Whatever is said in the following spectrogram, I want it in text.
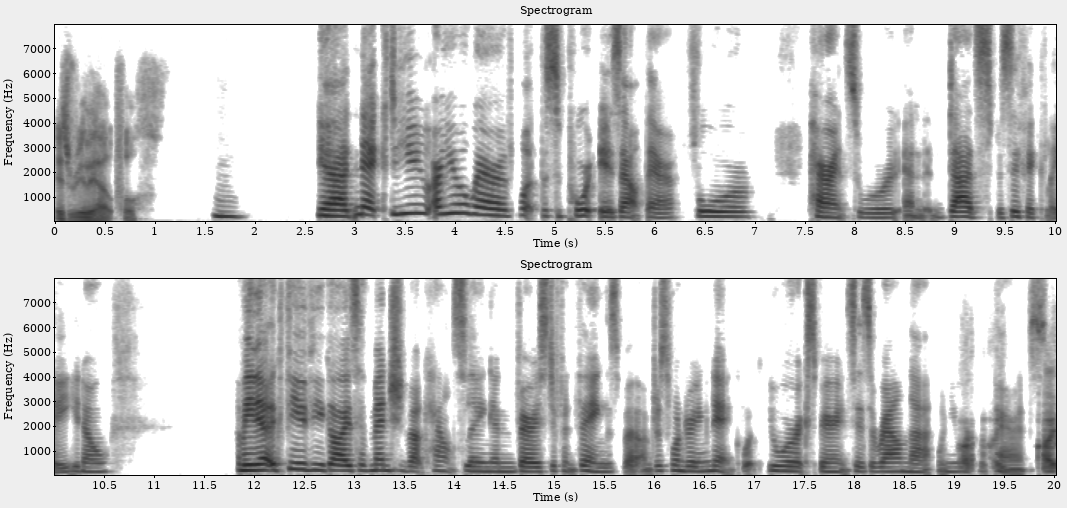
is really helpful. Mm. Yeah, Nick, do you are you aware of what the support is out there for parents or and dads specifically? You know, I mean, a few of you guys have mentioned about counseling and various different things, but I'm just wondering, Nick, what your experience is around that when you work with parents. I,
